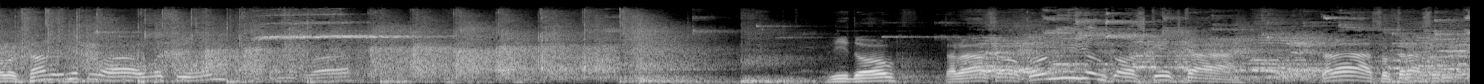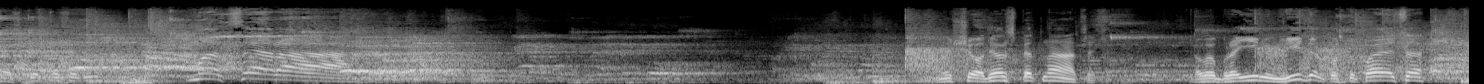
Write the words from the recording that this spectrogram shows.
Олександр Метла. Ось він. Метла. Відов. Тарасов. Корнієнко. Скидка. Тарасов. Тарасов. Скидка собі. Мацера. Ну що, 11-15. Але Браїлів лідер поступається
